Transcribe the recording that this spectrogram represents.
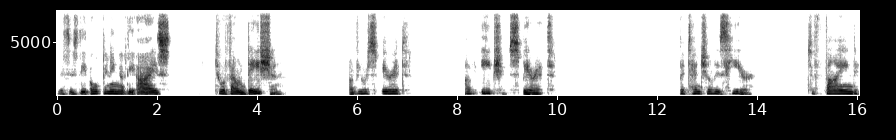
This is the opening of the eyes to a foundation of your spirit, of each spirit. Potential is here to find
